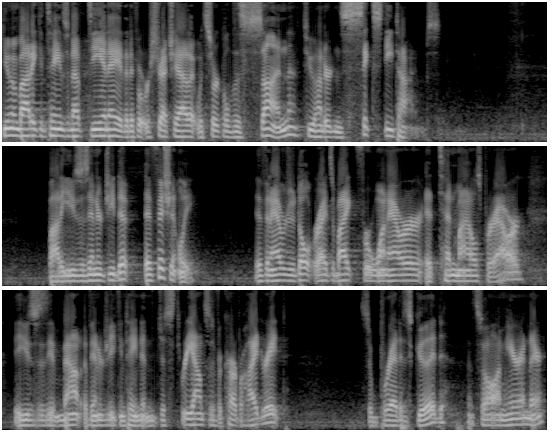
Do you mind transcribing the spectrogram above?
Human body contains enough DNA that if it were stretched out, it would circle the sun 260 times. Body uses energy efficiently. If an average adult rides a bike for one hour at 10 miles per hour, it uses the amount of energy contained in just three ounces of a carbohydrate. So bread is good. That's all I'm hearing there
